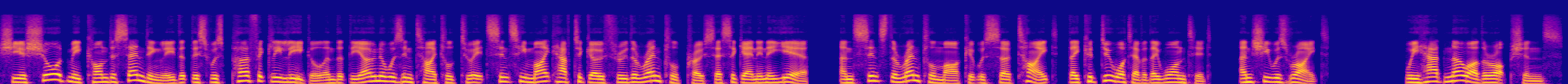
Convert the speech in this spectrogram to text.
She assured me condescendingly that this was perfectly legal and that the owner was entitled to it since he might have to go through the rental process again in a year, and since the rental market was so tight, they could do whatever they wanted. And she was right. We had no other options.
